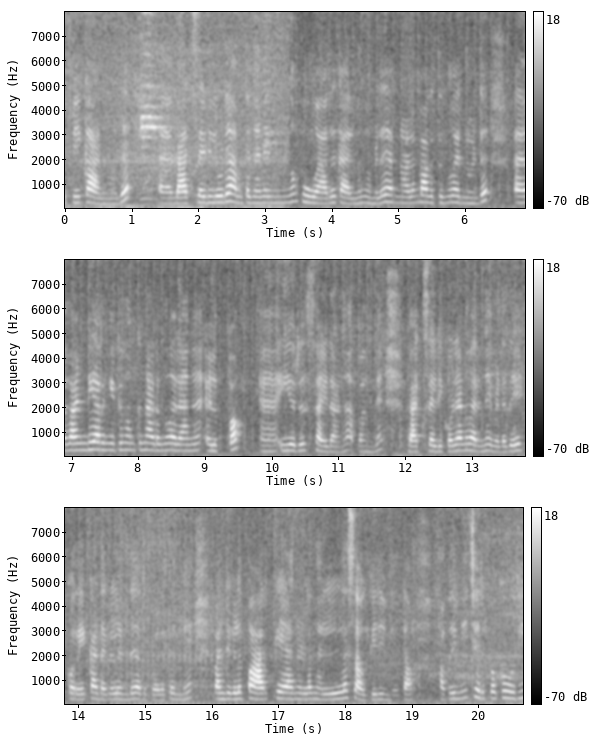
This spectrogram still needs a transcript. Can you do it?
ഇപ്പോൾ ഈ കാണുന്നത്. ബാക്ക് സൈഡിലൂടെ കേട്ടോ ഞാൻ എന്നും പോവാറ്. കാരണം നമ്മൾ എറണാകുളം ഭാഗത്തുനിന്ന് വരുന്നതുകൊണ്ട് വണ്ടി ഇറങ്ങിയിട്ട് നമുക്ക് നടന്നു വരാൻ എളുപ്പം. ഈ ഒരു സൈഡാണ് അപ്പോൾ അങ്ങനെ ബാക്ക് സൈഡിൽ കൂടെയാണ് വരുന്നത്. ഇവിടെ ദേ കുറേ കടകളുണ്ട്. അതുപോലെ തന്നെ വണ്ടികൾ പാർക്ക് ചെയ്യാനുള്ള നല്ല സൗകര്യം ഉണ്ട് കേട്ടോ. അപ്പോൾ ഇനി ചെരുപ്പൊക്കെ ഊരി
